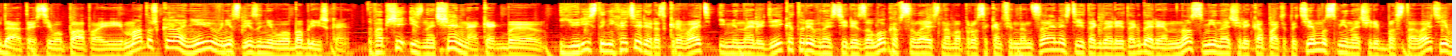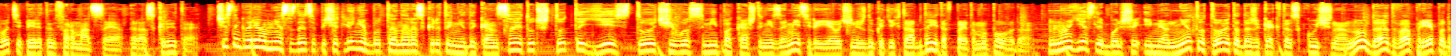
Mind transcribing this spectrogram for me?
Да, то есть его папа и матушка, они внесли за него баблишко. Вообще изначально, как бы, юристы не хотели раскрывать имена людей, которые вносили залог, ссылаясь на вопросы конфиденциальности и так далее, и так далее. Но СМИ начали копать эту тему, СМИ начали бастовать, и вот теперь эта информация раскрыта. Честно говоря, у меня создается впечатление, будто она раскрыта не до конца, и тут что-то есть то, чего СМИ пока что не заметили. Я очень жду каких-то апдейтов по этому поводу. Но если больше имен нету, то это даже как-то скучно. Ну да, два препода,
